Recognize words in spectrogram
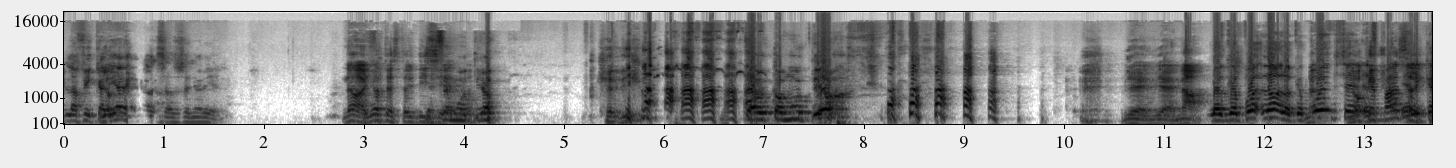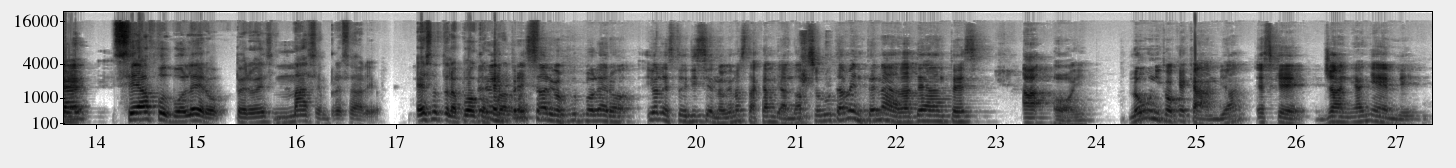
la fiscalía yo, descansa, su señoría. No, yo te estoy diciendo. Se mutió. ¿Qué dijo? Se automutió. Bien, bien, no. Lo que, puede, no, lo que puede ser lo que pasa es que sea futbolero, pero es más empresario. Eso te lo puedo comprar. empresario futbolero, yo le estoy diciendo que no está cambiando absolutamente nada de antes a hoy. Lo único que cambia es que Gianni Agnelli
